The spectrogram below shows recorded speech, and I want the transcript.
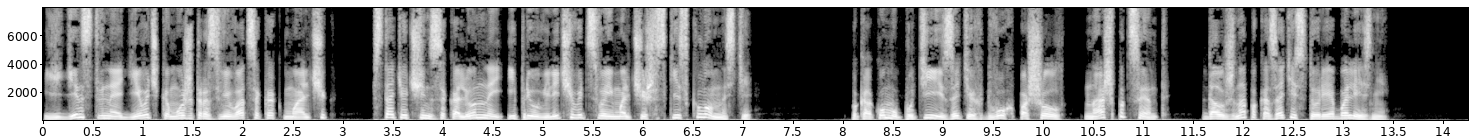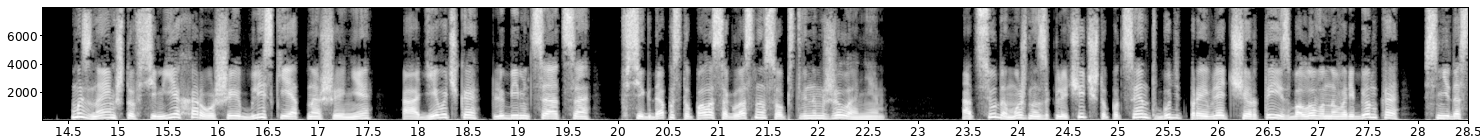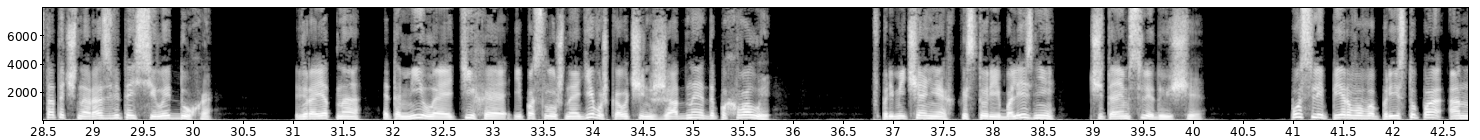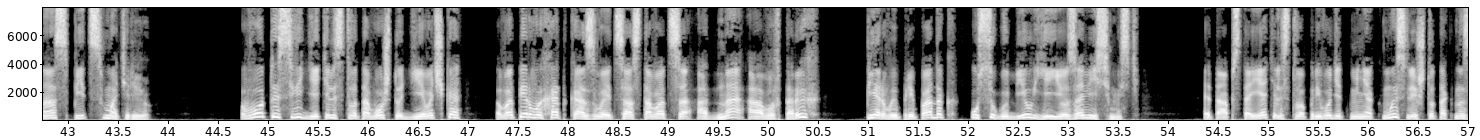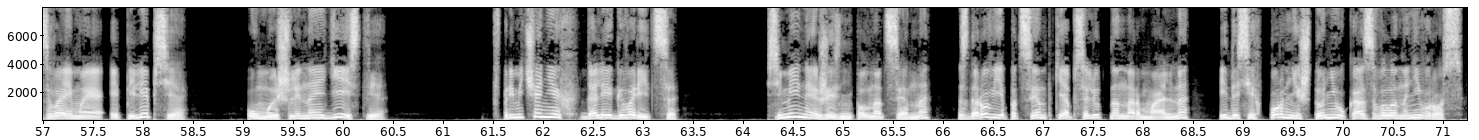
Единственная девочка может развиваться как мальчик, стать очень закаленной и преувеличивать свои мальчишеские склонности. По какому пути из этих двух пошел наш пациент, должна показать история болезни. Мы знаем, что в семье хорошие, близкие отношения – а девочка, любимица отца, всегда поступала согласно собственным желаниям. Отсюда можно заключить, что пациент будет проявлять черты избалованного ребенка с недостаточно развитой силой духа. Вероятно, эта милая, тихая и послушная девушка очень жадная до похвалы. В примечаниях к истории болезни читаем следующее. После первого приступа она спит с матерью. Вот и свидетельство того, что девочка – во-первых, отказывается оставаться одна, а во-вторых, первый припадок усугубил ее зависимость. Это обстоятельство приводит меня к мысли, что так называемая эпилепсия – умышленное действие. В примечаниях далее говорится «Семейная жизнь полноценна, здоровье пациентки абсолютно нормально и до сих пор ничто не указывало на невроз».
